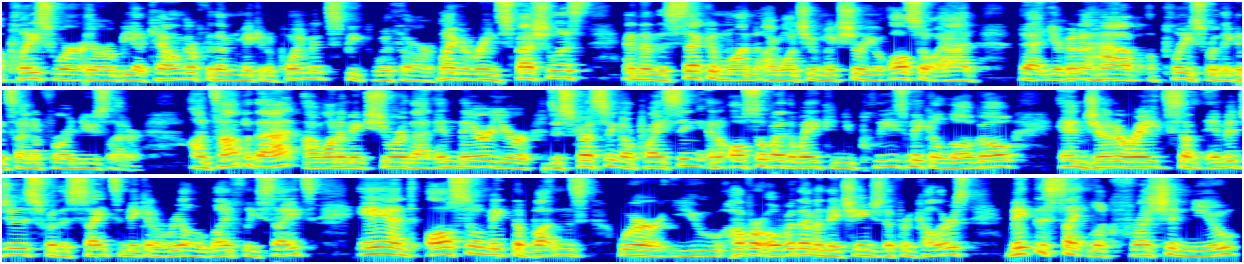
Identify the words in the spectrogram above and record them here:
a place where there will be a calendar for them to make an appointment, speak with our microgreen specialist. And then the second one, I want you to make sure you also add that you're going to have a place where they can sign up for our newsletter. On top of that, I want to make sure that in there you're discussing our pricing. And also, by the way, can you please make a logo and generate some images for the site to make it a real lively site? And also make the buttons where you hover over them and they change different colors. Make the site look fresh and new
